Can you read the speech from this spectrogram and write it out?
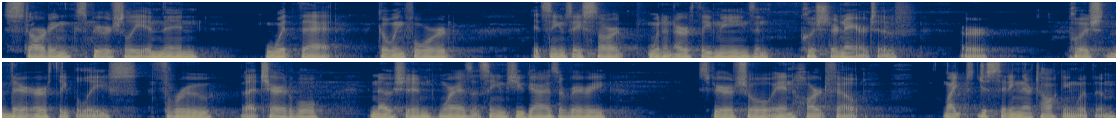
starting spiritually and then with that going forward it seems they start with an earthly means and push their narrative or push their earthly beliefs through that charitable notion, whereas it seems you guys are very spiritual and heartfelt, like just sitting there talking with them.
